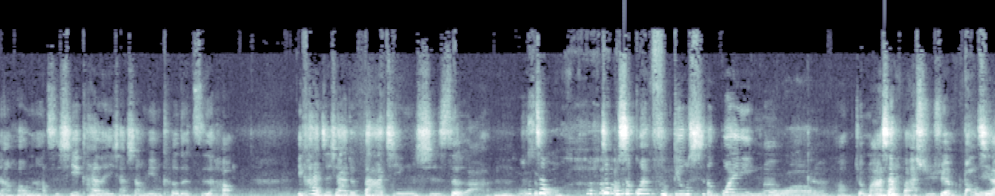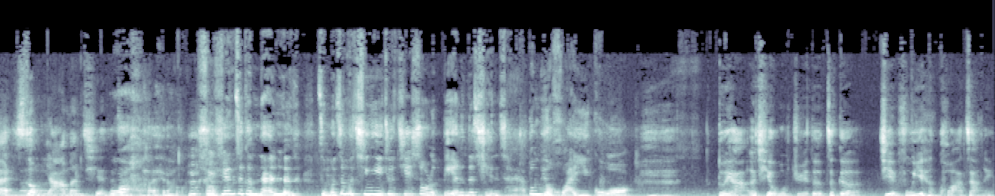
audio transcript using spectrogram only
然后呢，仔细看了一下上面刻的字号。一看之下就大惊失色啊！嗯，为什么？这这不是官府丢失的官银吗？哇！好，就马上把许宣绑起来送衙门。钱哇！许宣这个男人怎么这么轻易就接受了别人的钱财啊？都没有怀疑过。对啊，而且我觉得这个姐夫也很夸张哎，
